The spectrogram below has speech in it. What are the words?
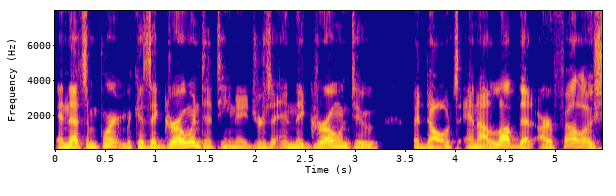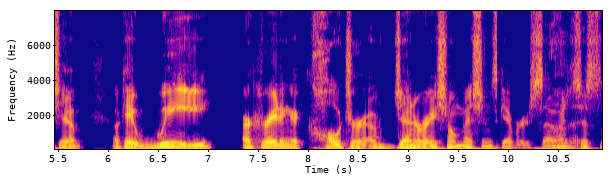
And that's important because they grow into teenagers and they grow into adults. And I love that our fellowship, okay, we are creating a culture of generational missions givers. So Love it's it. just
